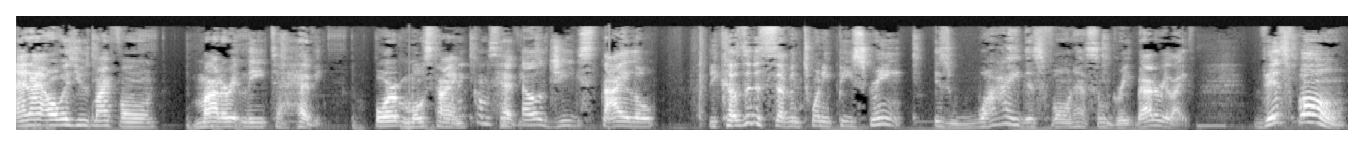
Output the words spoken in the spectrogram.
And I always use my phone moderately to heavy, or most times comes heavy. LG Stylo because of the 720p screen is why this phone has some great battery life. This phone,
